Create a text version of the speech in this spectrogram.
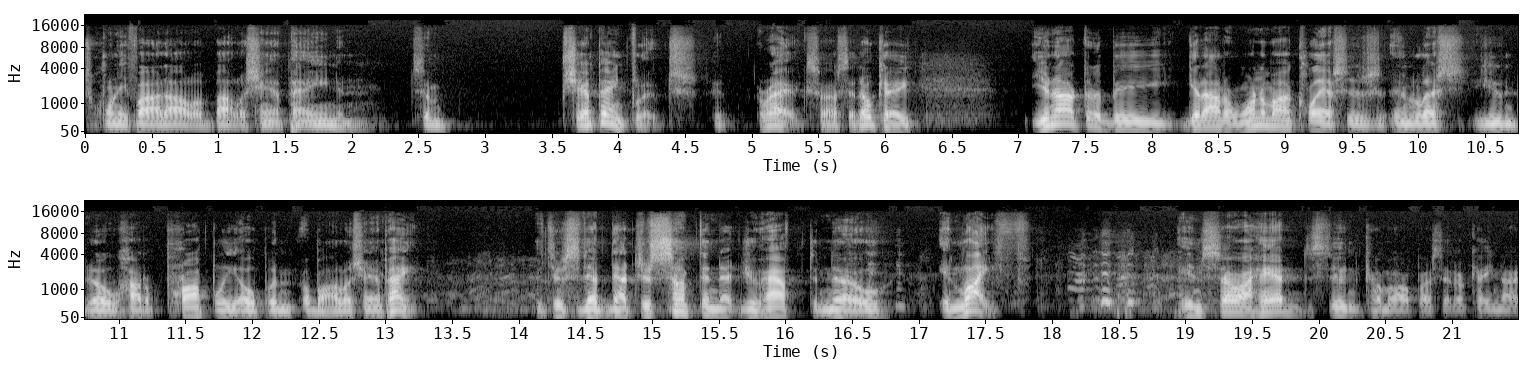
$25 bottle of champagne and some champagne flutes at Rag. So I said, okay, you're not going to be get out of one of my classes unless you know how to properly open a bottle of champagne. It's just that that's just something that you have to know in life. and so I had the student come up. I said, "Okay, now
